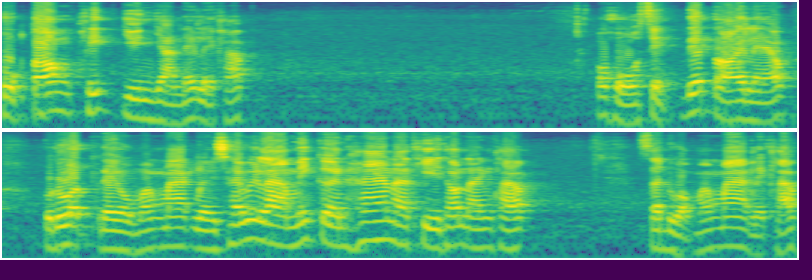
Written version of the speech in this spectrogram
ถูกต้องคลิกยืนยันได้เลยครับ โอ้โห เสร็จเรียบร้อยแล้ว รวดเร็วมาก ๆ เลยใช้เวลาไม่เกิน 5 นาทีเท่านั้นครับ สะดวกมากๆเลยครับ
